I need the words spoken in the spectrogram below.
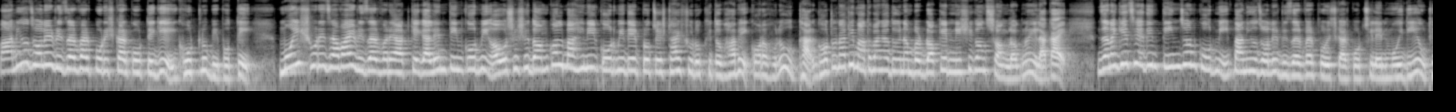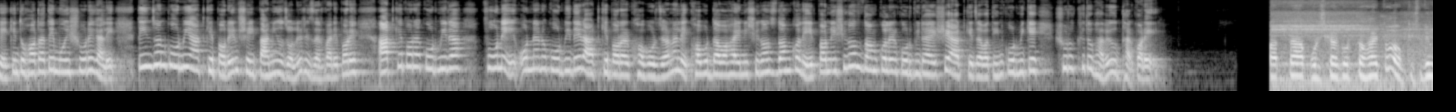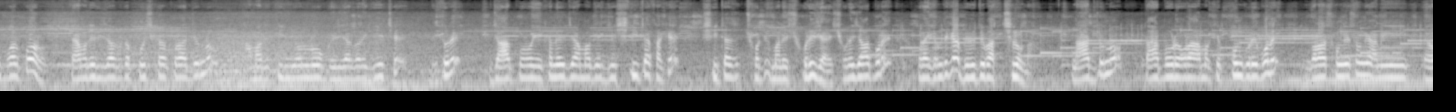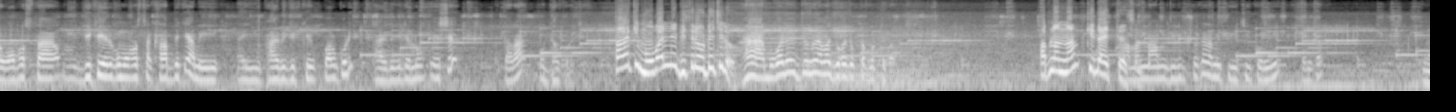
পানীয় জলের রিজার্ভার পরিষ্কার করতে গিয়েই ঘটল বিপত্তি। মই সরে যাওয়ায় রিজার্ভারে আটকে গেলেন তিন কর্মী। অবশেষে দমকল বাহিনীর কর্মীদের প্রচেষ্টায় সুরক্ষিতভাবে করা হলো উদ্ধার। ঘটনাটি মাথাভাঙা দুই নম্বর ব্লকের নিশিগঞ্জ সংলগ্ন এলাকায়। জানা গিয়েছে, এদিন তিনজন কর্মী পানীয় জলের রিজার্ভার পরিষ্কার করছিলেন মই দিয়ে উঠে। কিন্তু হঠাৎই মই সরে গেলে তিনজন কর্মী আটকে পড়েন, সেই পানীয় জলের রিজার্ভারে পরে আটকে পড়া কর্মীরা ফোনে অন্যান্য কর্মীদের আটকে পড়ার খবর জানালে খবর দেওয়া হয় নিশিগঞ্জ দমকলে। এরপর নিশিগঞ্জ দমকলের কর্মীরা এসে আটকে যাওয়া তিন কর্মীকে সুরক্ষিতভাবে উদ্ধার করে। পরিষ্কার করতে হয় তো, কিছুদিন পর পর। তাই আমাদের রিজার্ভারটা পরিষ্কার করার জন্য আমাদের তিনজন লোক রিজার্ভারে গিয়েছে ভিতরে। যার পর এখানে যে আমাদের যে সিটা থাকে সিটা ছোটে মানে সরে যায়। সরে যাওয়ার পরে ওরা এখান থেকে বেরোতে পারছিল না। নার জন্য তারপরে ওরা আমাকে ফোন করে বলে, বলার সঙ্গে সঙ্গে আমি অবস্থা দেখে, এরকম অবস্থা খারাপ দেখে আমি এই ফায়ার ব্রিগেডকে কল করি। ফায়ার ব্রিগেডের লোক এসে তারা উদ্ধার করেছে। তারা কি মোবাইল নিয়ে ভিতরে উঠেছিল? হ্যাঁ মোবাইলের জন্য আমরা যোগাযোগটা করতে পারছি আপনার নাম কি দায়িত্বে আছে? আমার নাম দিলীপ সরকার আমি পিএইচি কর্মী সেন্টার। আপনি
